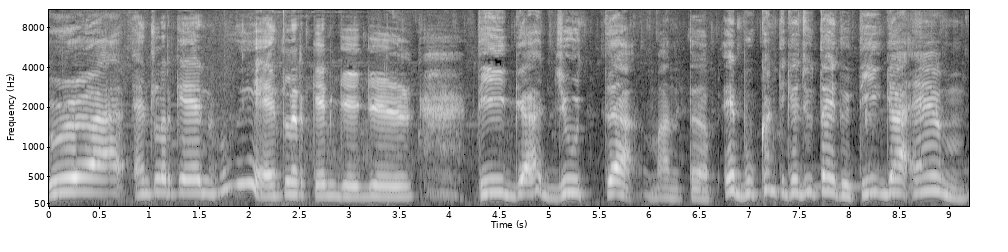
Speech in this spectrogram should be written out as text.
Wah, Antler Ken. Wih, Antler Ken GG. 3 juta. Mantep. Eh, bukan 3 juta itu, 3M.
